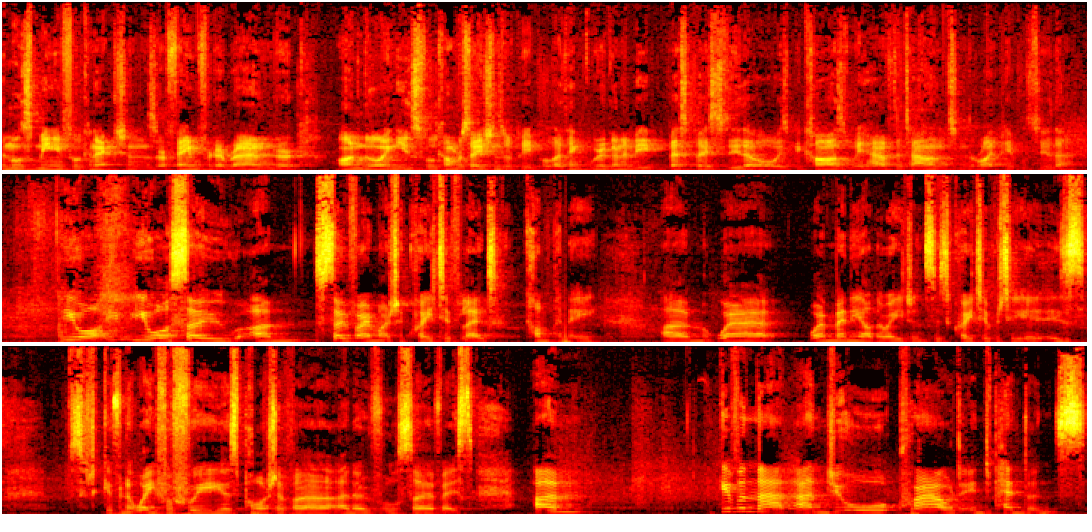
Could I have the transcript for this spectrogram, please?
the most meaningful connections or fame for their brand or ongoing useful conversations with people, I think we're going to be best placed to do that always because we have the talent and the right people to do that. You are you are so um, so very much a creative led company, um, where where many other agencies creativity is sort of given away for free as part of a, an overall service. Um, given that and your proud independence,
